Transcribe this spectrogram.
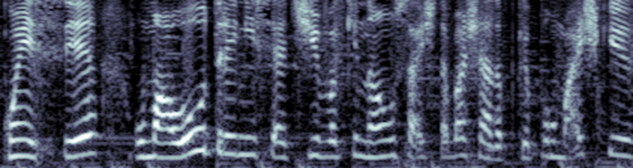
conhecer uma outra iniciativa que não o site da Baixada, porque por mais que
